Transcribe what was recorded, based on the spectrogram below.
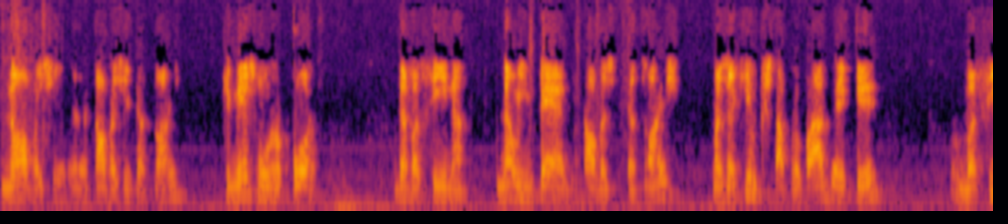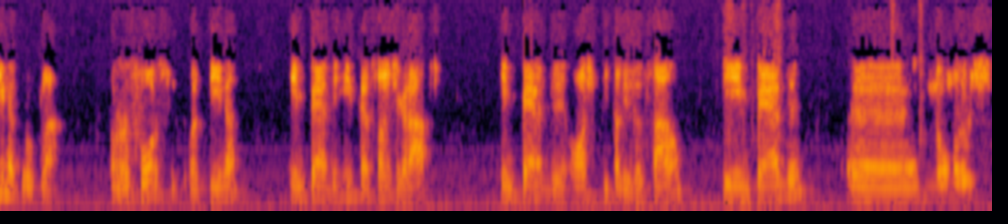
novas, uh, novas infecções, que mesmo o reforço da vacina não impede novas infecções, mas aquilo que está provado é que vacina dupla, reforço de vacina, impede infecções graves impede hospitalização e impede uh, números,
